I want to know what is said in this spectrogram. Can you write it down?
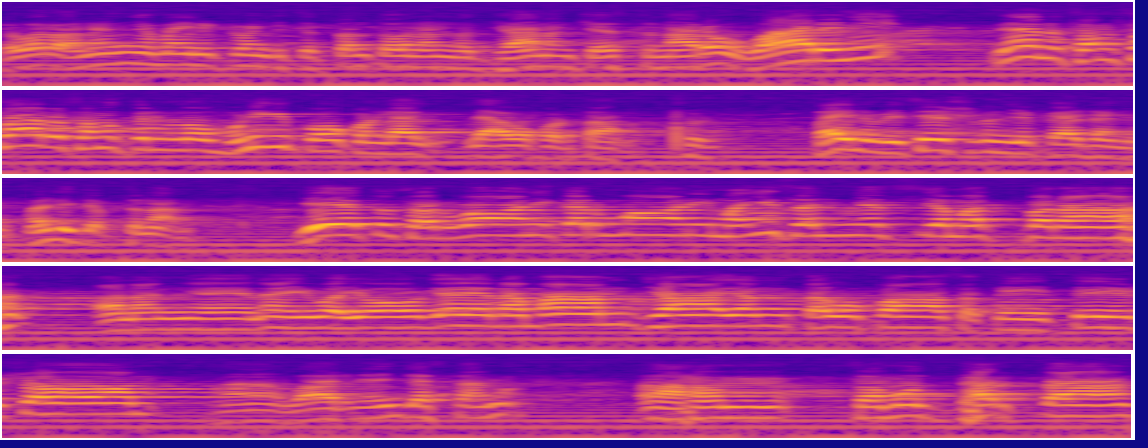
ఎవరు అనన్యమైనటువంటి చిత్తంతో నన్ను ధ్యానం చేస్తున్నారో వారిని నేను సంసార సముద్రంలో మునిగిపోకుండా లేవకొడతాను. చూడు, పైన విశేషణం చెప్పాడండి మళ్ళీ చెప్తున్నాను. ఏతు సర్వాణి కర్మాణి మయి సన్యస్య మత్పరా అనన్యేనైవ యోగేన మాం ధ్యాయంత ఉపాసతే తేషాం. వారిని ఏం చేస్తాను? అహం సముద్ధర్త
